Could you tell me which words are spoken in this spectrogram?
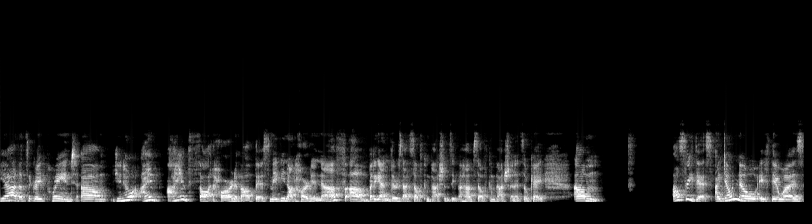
Yeah, that's a great point. Um, you know, I I have thought hard about this. Maybe not hard enough, um, but again, there's that self compassion. If I have self compassion, it's okay. Um, I'll say this: I don't know if there was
